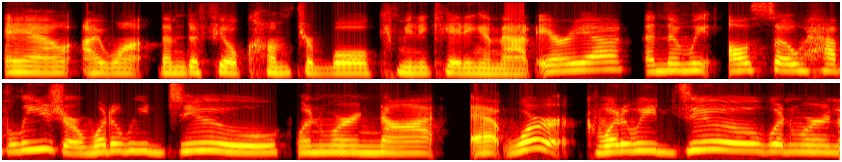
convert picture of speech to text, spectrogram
And I want them to feel comfortable communicating in that area. And then we also have leisure. What do we do when we're not at work? What do we do when we're in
